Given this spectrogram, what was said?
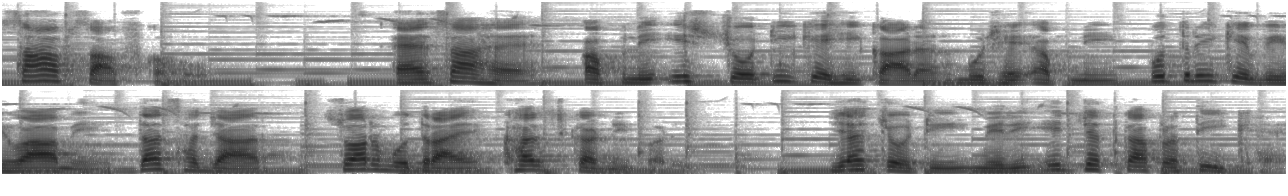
साफ़ साफ़ कहो ऐसा है, अपनी इस चोटी के ही कारण मुझे अपनी पुत्री के विवाह में दस हज़ार स्वर मुद्राएँ खर्च करनी पड़ी। यह चोटी मेरी इज़्ज़त का प्रतीक है।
